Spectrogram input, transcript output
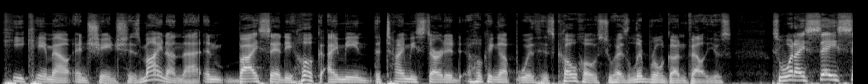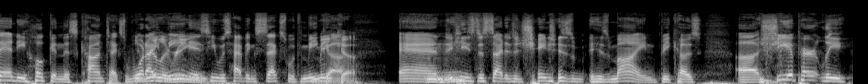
he came out and changed his mind on that. And by Sandy Hook, I mean the time he started hooking up with his co-host who has liberal gun values. So when I say Sandy Hook in this context, what really I mean mean is he was having sex with Mika. Mika. And Mm-hmm. he's decided to change his his mind because uh, she apparently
